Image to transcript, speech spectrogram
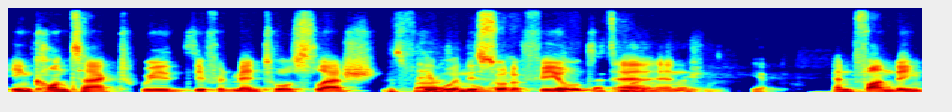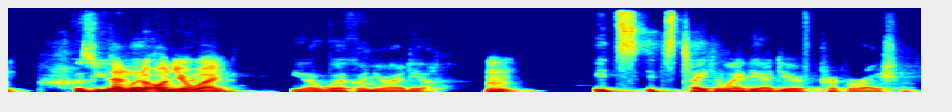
in contact with different mentors slash people in this aware. sort of field that's and, and, yeah. and funding because you are on your way you got to work on your idea. Hmm. It's it's taking away the idea of preparation.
